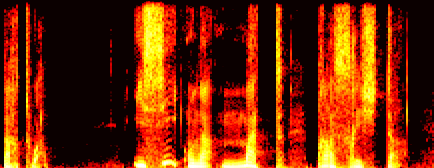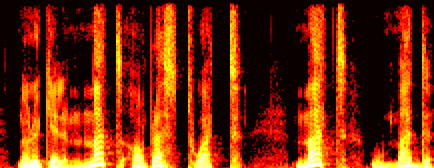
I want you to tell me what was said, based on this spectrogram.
par toi. Ici, on a mat prasrishta, dans lequel mat remplace toit. Mat ou mad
